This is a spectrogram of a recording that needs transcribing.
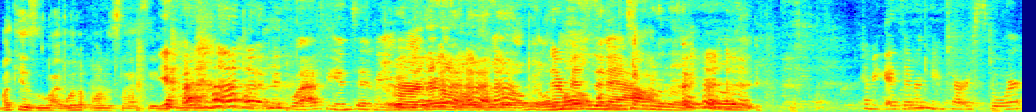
My kids are like, what? What is Lassie? Yeah. it's Lassie and Timmy. Right, they don't know anything about me. Like, They're Mom, what missing are you out." talking about? Right. Have you guys ever came to our store?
